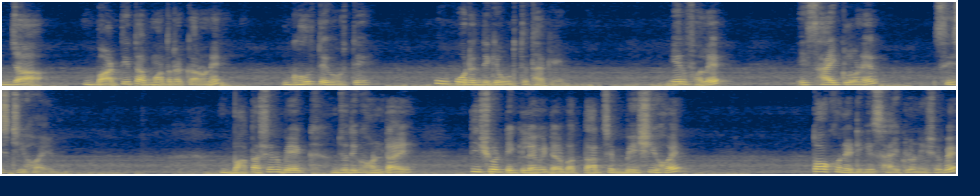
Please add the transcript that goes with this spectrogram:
যা বাড়তি তাপমাত্রার কারণে ঘুরতে ঘুরতে উপরের দিকে উঠতে থাকে। এর ফলে এই সাইক্লোনের সৃষ্টি হয়। বাতাসের বেগ যদি ঘন্টায় তেষট্টি কিলোমিটার বা তার চেয়ে বেশি হয়, তখন এটিকে সাইক্লোন হিসেবে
